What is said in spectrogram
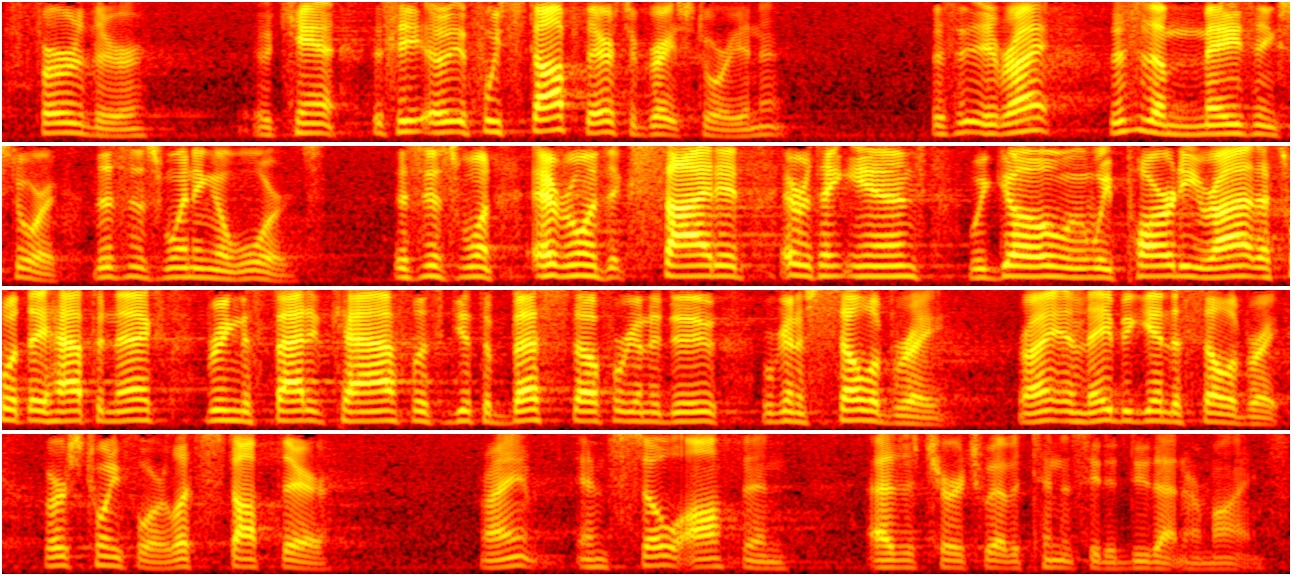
further. We can't. See, if we stop there, it's a great story, isn't it? This is, right? This is an amazing story. This is winning awards. This is one, everyone's excited. Everything ends. We go and we party, right? That's what they happen next. Bring the fatted calf. Let's get the best stuff we're going to do. We're going to celebrate, right? And they begin to celebrate. Verse 24. Let's stop there, right? And so often, as a church, we have a tendency to do that in our minds.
